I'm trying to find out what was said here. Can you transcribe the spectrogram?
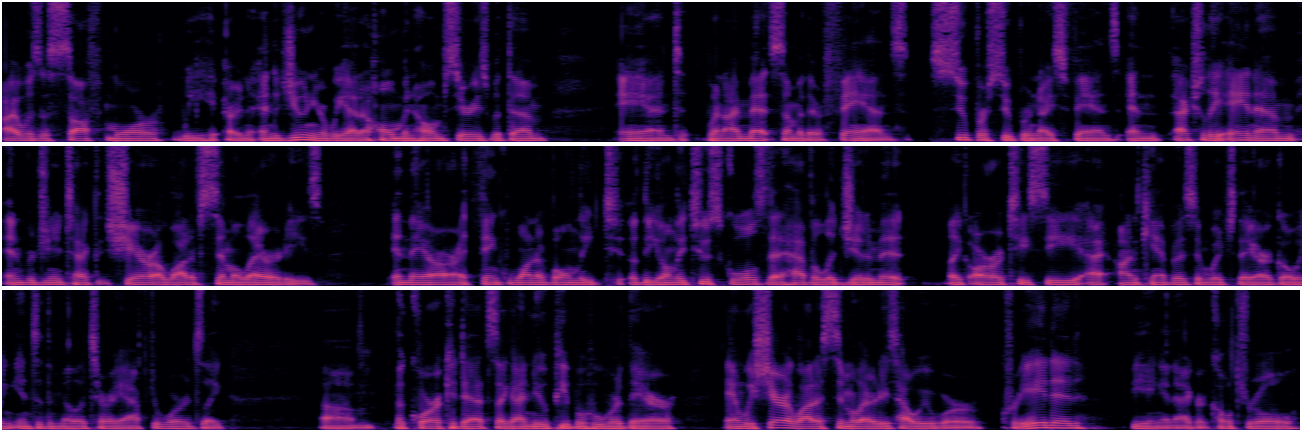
I was a sophomore, we and a junior, we had a home and home series with them. And when I met some of their fans, super super nice fans, and actually A and M and Virginia Tech share a lot of similarities, and they are, I think, one of only two, the only two schools that have a legitimate like ROTC at, on campus in which they are going into the military afterwards. Like um, the Corps Cadets, like I knew people who were there, and we share a lot of similarities how we were created, being an agricultural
